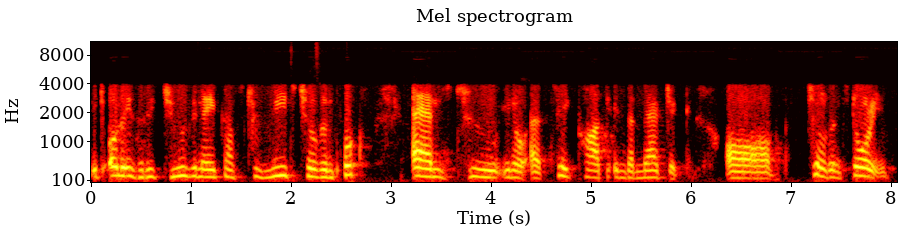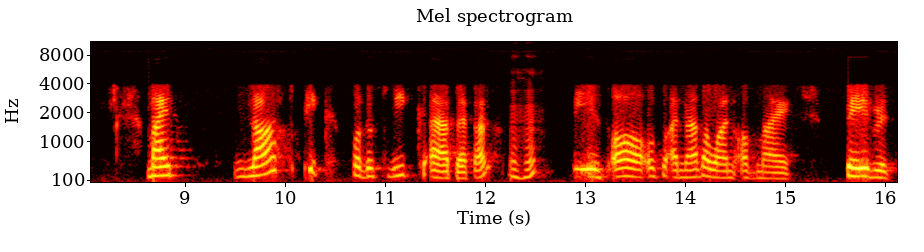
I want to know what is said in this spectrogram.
it always rejuvenates us to read children's books and to, you know, uh, take part in the magic of children's stories. My last pick for this week, uh, Betha, Mm-hmm. is uh, also another one of my favorite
